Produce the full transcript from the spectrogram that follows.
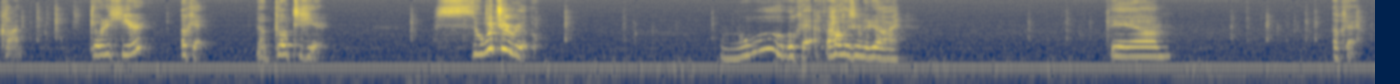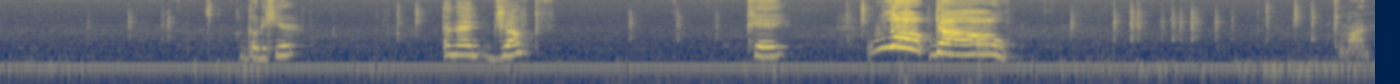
Come on. Go to here. Okay. Now go to here. Switcheroo. Woo. Okay, I thought I was going to die. Bam. Okay. Go to here. And then jump. Okay. Whoa, no! Come on.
